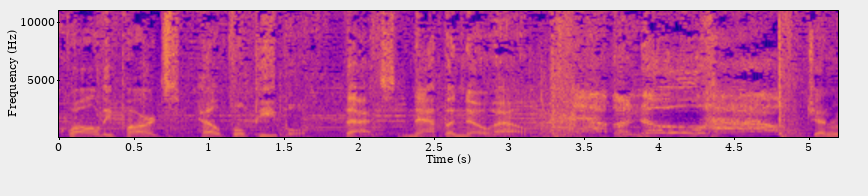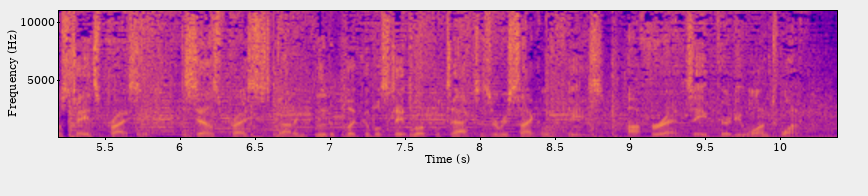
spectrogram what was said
Quality parts, helpful people. That's Napa Know How. Napa Know How. General states pricing. Sales prices not include applicable state local taxes or recycling fees. Offer ends 83120.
